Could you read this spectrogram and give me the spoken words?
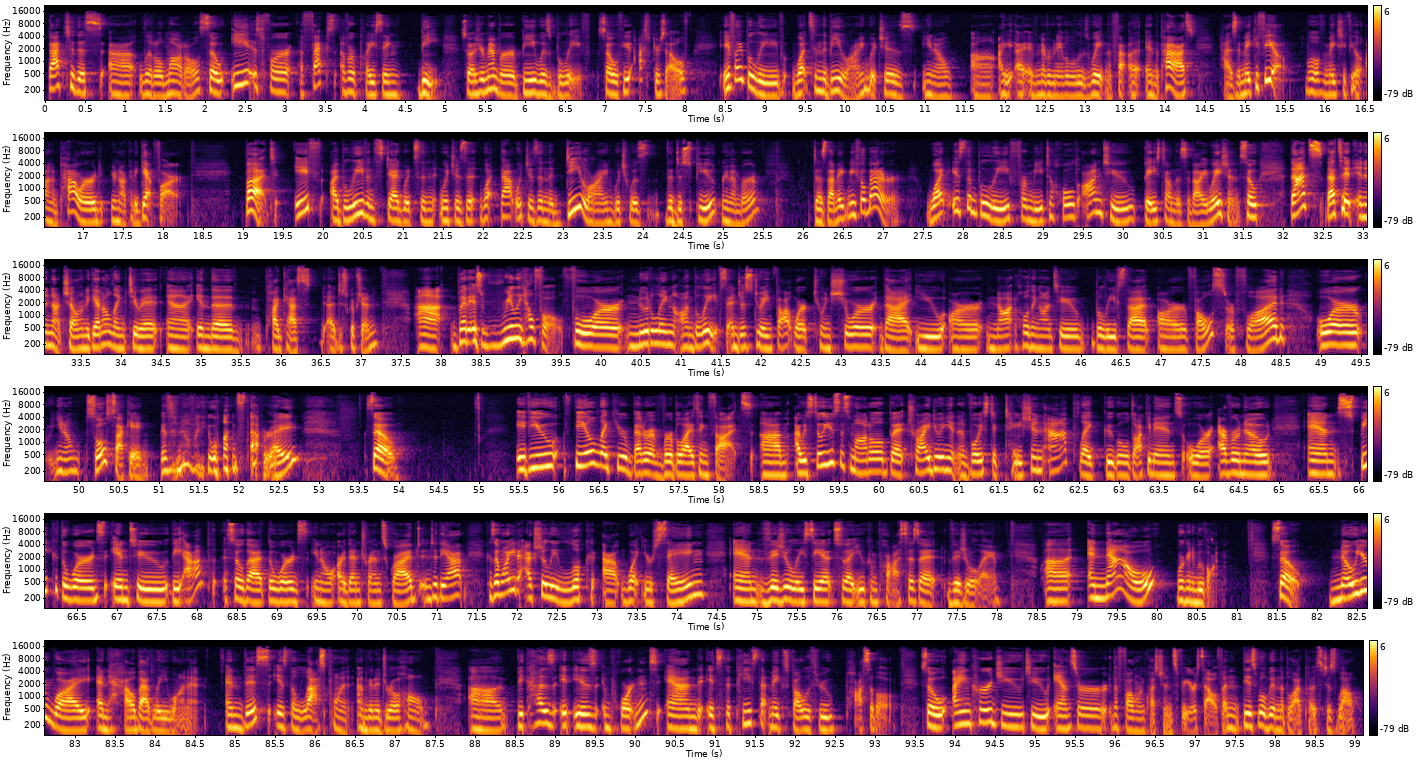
Back to this uh, little model. So, E is for effects of replacing B. So, as you remember, B was belief. So, if you ask yourself, if I believe what's in the B line, which is, you know, uh, I, I've never been able to lose weight in the, fa- uh, in the past, how does it make you feel? Well, if it makes you feel unempowered, you're not going to get far. But if I believe instead, which, in, which is what that which is in the D line, which was the dispute, remember, does that make me feel better? What is the belief for me to hold on to based on this evaluation? So that's that's it in a nutshell. And again, I'll link to it uh, in the podcast uh, description. Uh, but it's really helpful for noodling on beliefs and just doing thought work to ensure that you are not holding on to beliefs that are false or flawed or, you know, soul sucking because nobody wants that, right? So, if you feel like you're better at verbalizing thoughts, um, I would still use this model, but try doing it in a voice dictation app like Google Documents or Evernote and speak the words into the app so that the words you know are then transcribed into the app because i want you to actually look at what you're saying and visually see it so that you can process it visually uh, and now we're going to move on so know your why and how badly you want it and this is the last point i'm going to drill home uh, because it is important and it's the piece that makes follow through possible. So I encourage you to answer the following questions for yourself, and these will be in the blog post as well.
